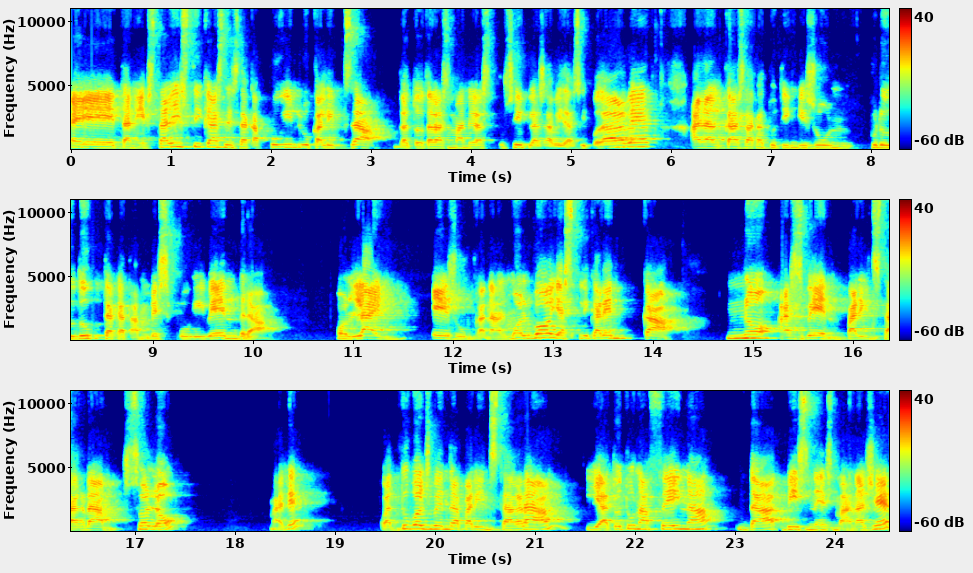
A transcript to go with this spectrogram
eh, tenir estadístiques, des de que puguin localitzar de totes les maneres possibles, havides i poder haver, en el cas de que tu tinguis un producte que també es pugui vendre online, és un canal molt bo i explicarem que no es ven per Instagram solo, ¿vale? Quan tu vols vendre per Instagram, hi ha tota una feina de Business Manager,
